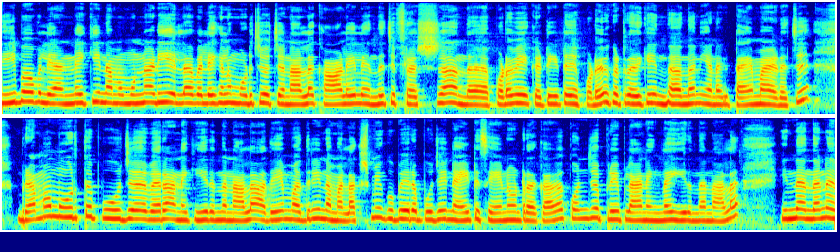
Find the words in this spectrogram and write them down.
தீபாவளி அன்னைக்கு நம்ம முன்னாடியே எல்லா வேலைகளும் முடிச்சு வச்சனால காலையில் எழுந்திரிச்சு ஃப்ரெஷ்ஷாக அந்த புடவையை கட்டிட்டு புடவை கட்டுறதுக்கே இந்த தான் எனக்கு டைம் ஆகிடுச்சு பிரம்மமூர்த்த பூஜை வேறு அன்னைக்கு இருந்தனால அதே மாதிரி நம்ம லக்ஷ்மி குபேர பூஜை நைட்டு செய்யணுன்றதுக்காக கொஞ்சம் ப்ரீ பிளானிங்லாம் இருந்தனால இந்தந்தான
